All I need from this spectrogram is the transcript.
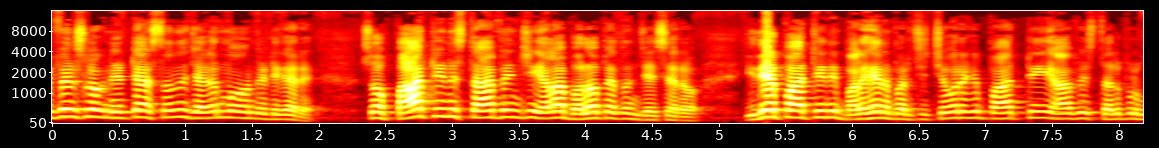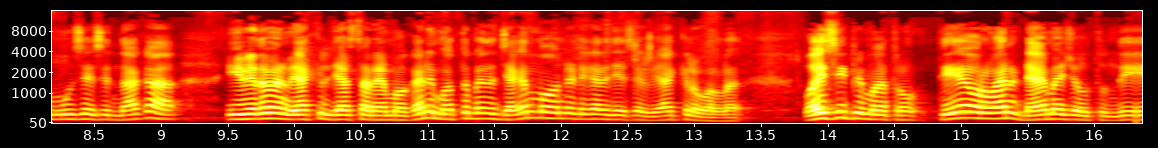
డిఫెన్స్లోకి నెట్టేస్తుంది జగన్మోహన్ రెడ్డి గారే. సో పార్టీని స్థాపించి ఎలా బలోపేతం చేశారో ఇదే పార్టీని బలహీనపరిచి చివరికి పార్టీ ఆఫీస్ తలుపులు మూసేసిన దాకా ఈ విధమైన వ్యాఖ్యలు చేస్తారేమో కానీ మొత్తం మీద జగన్మోహన్ రెడ్డి గారు చేసే వ్యాఖ్యల వలన వైసీపీ మాత్రం తీవ్రమైన డ్యామేజ్ అవుతుంది.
